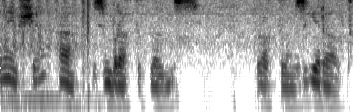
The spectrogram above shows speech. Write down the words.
Neymiş ya? Ha, bizim bıraktıklarımız. Bıraktığımızı geri aldık.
